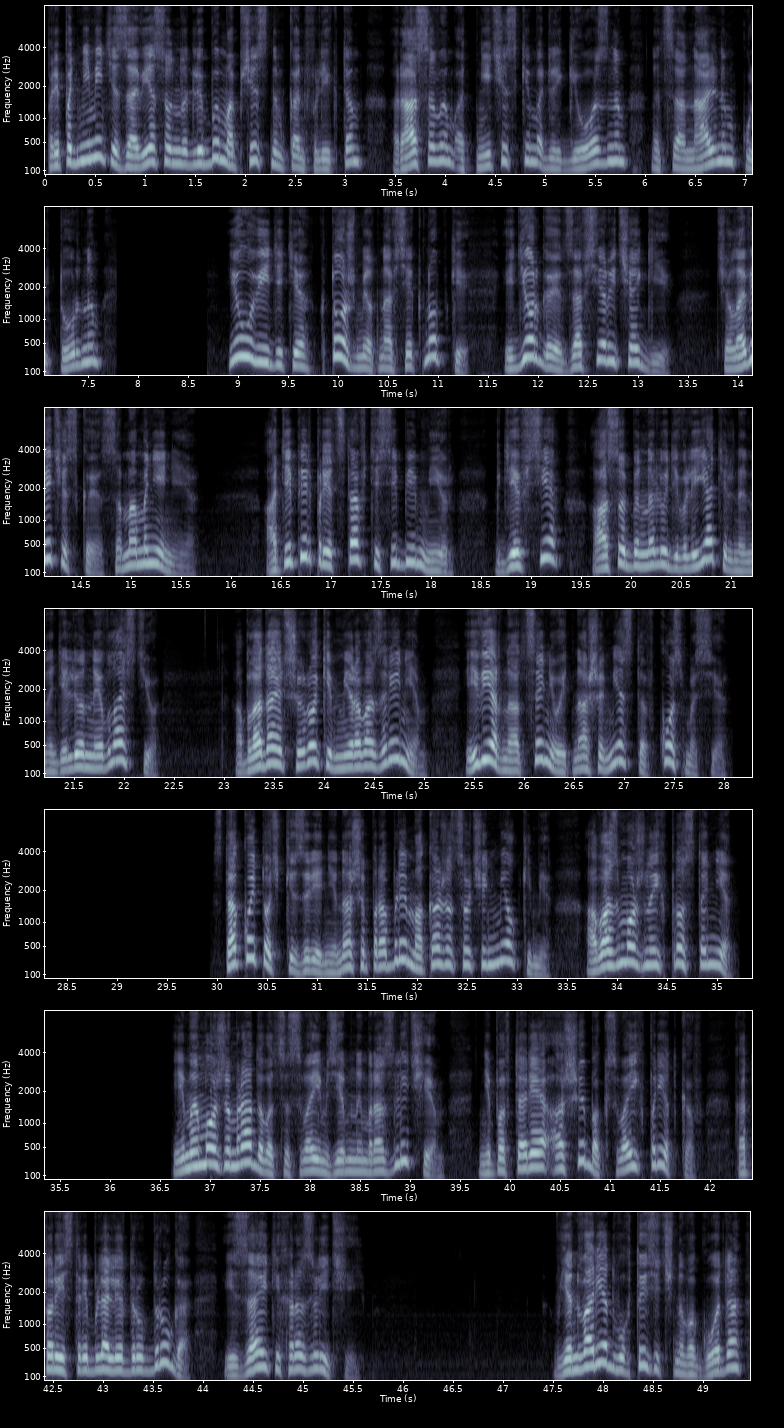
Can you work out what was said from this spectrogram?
Приподнимите завесу над любым общественным конфликтом, расовым, этническим, религиозным, национальным, культурным, и увидите, кто жмет на все кнопки и дергает за все рычаги. Человеческое самомнение. А теперь представьте себе мир, где все, а особенно люди влиятельные, наделенные властью, обладают широким мировоззрением и верно оценивают наше место в космосе. С такой точки зрения наши проблемы окажутся очень мелкими, а возможно их просто нет. И мы можем радоваться своим земным различиям, не повторяя ошибок своих предков, которые истребляли друг друга из-за этих различий. В январе 2000 года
